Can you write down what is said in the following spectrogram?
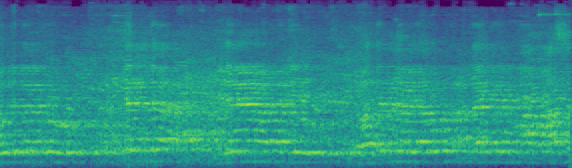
అత్యంత సుడిగాలు వదులుతున్నారు గారు అలాగే మా ఆశ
